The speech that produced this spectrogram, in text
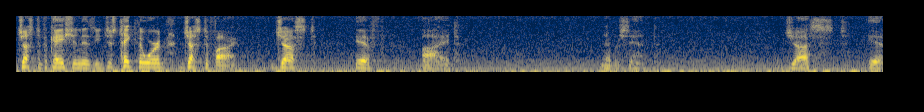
justification is you just take the word justify. Just if I'd never sinned. Just if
